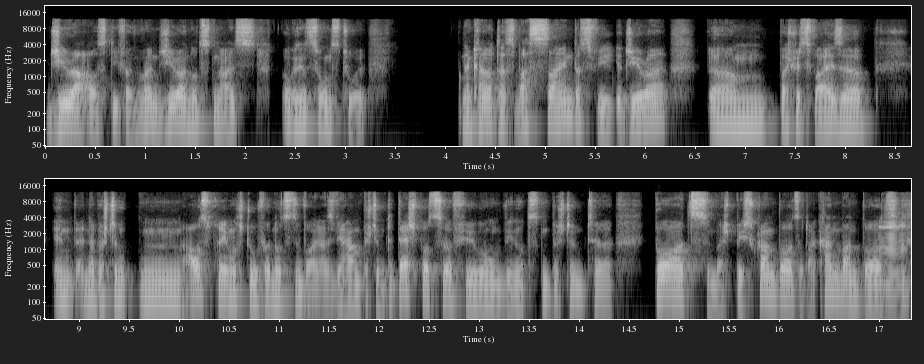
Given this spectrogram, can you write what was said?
Jira ausliefern, wir wollen Jira nutzen als Organisationstool. Dann kann auch das Was sein, dass wir Jira ähm, beispielsweise in einer bestimmten Ausprägungsstufe nutzen wollen. Also wir haben bestimmte Dashboards zur Verfügung, wir nutzen bestimmte Boards, zum Beispiel Scrum-Boards oder Kanban-Boards. Mhm.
